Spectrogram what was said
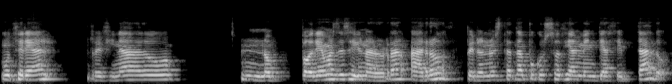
Un cereal refinado, no podríamos desayunar arroz, pero no está tampoco socialmente aceptado.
